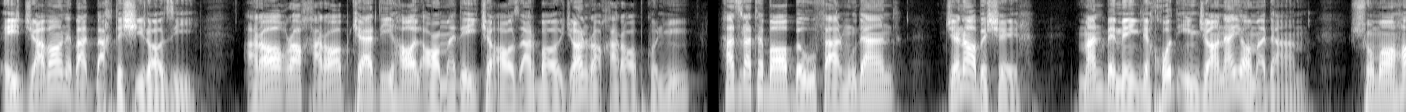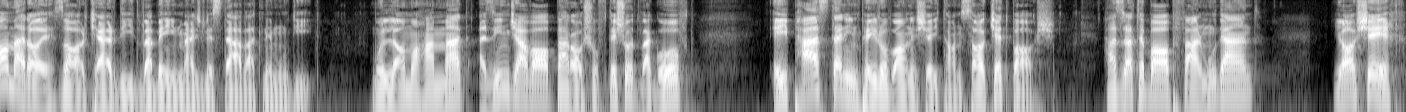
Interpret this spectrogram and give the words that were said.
ای جوان بدبخت شیرازی عراق را خراب کردی حال آمده ای که آذربایجان را خراب کنی؟ حضرت باب به او فرمودند جناب شیخ من به میل خود اینجا نیامده شماها مرا احضار کردید و به این مجلس دعوت نمودید. ملا محمد از این جواب براشفته شد و گفت ای این پیروان شیطان ساکت باش. حضرت باب فرمودند یا شیخ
